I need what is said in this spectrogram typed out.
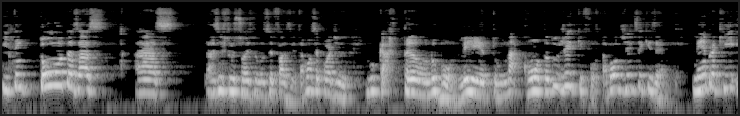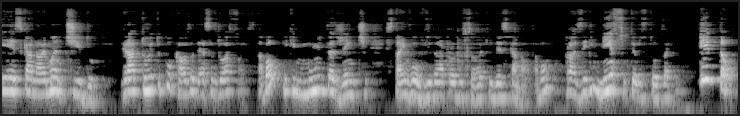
e tem todas as as, as instruções para você fazer, tá bom? Você pode ir no cartão, no boleto, na conta, do jeito que for, tá bom? Do jeito que você quiser. Lembra que esse canal é mantido gratuito por causa dessas doações, tá bom? E que muita gente está envolvida na produção aqui desse canal, tá bom? Prazer imenso tê-los todos aqui. Então,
